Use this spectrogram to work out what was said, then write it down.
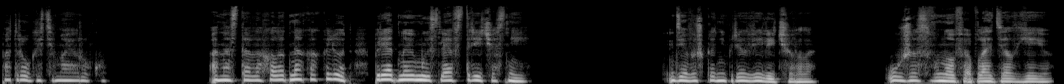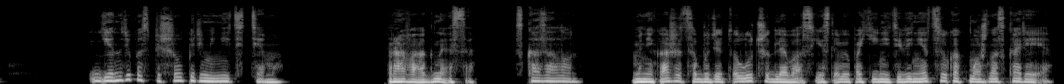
Потрогайте мою руку». Она стала холодна, как лед, при одной мысли о встрече с ней. Девушка не преувеличивала. Ужас вновь овладел ею. Генри поспешил переменить тему. «Право, Агнеса», — сказал он. «Мне кажется, будет лучше для вас, если вы покинете Венецию как можно скорее».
